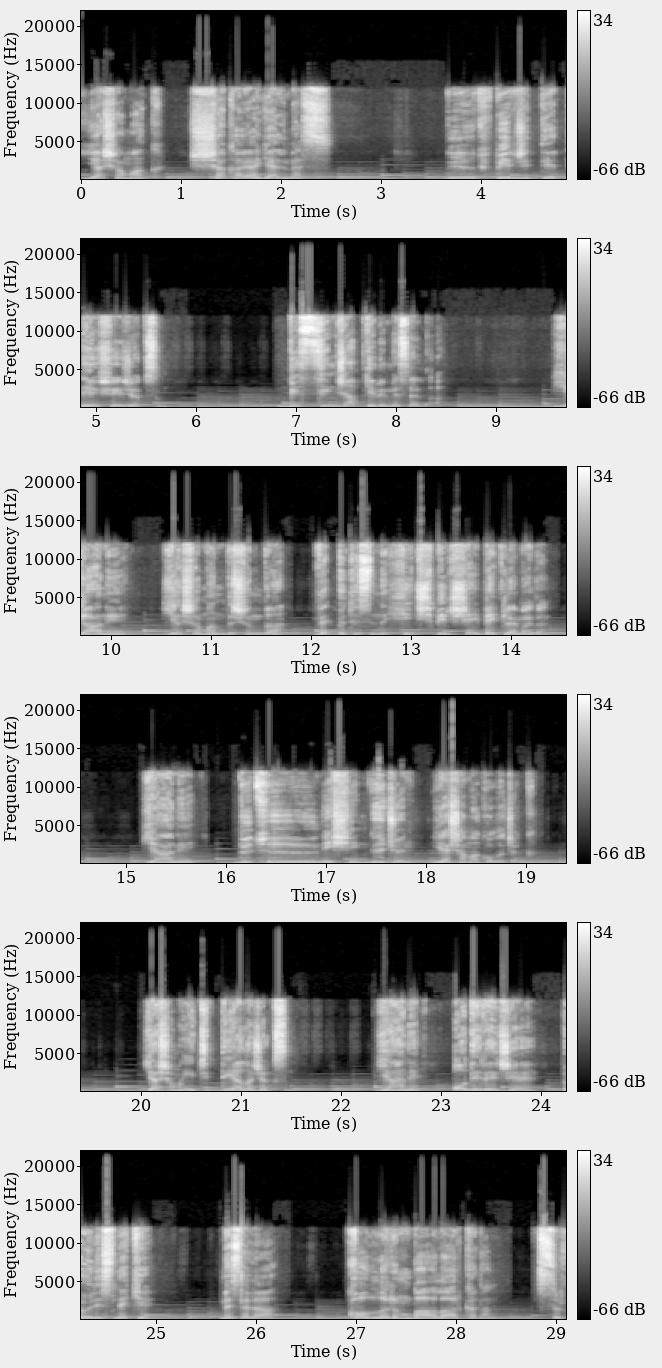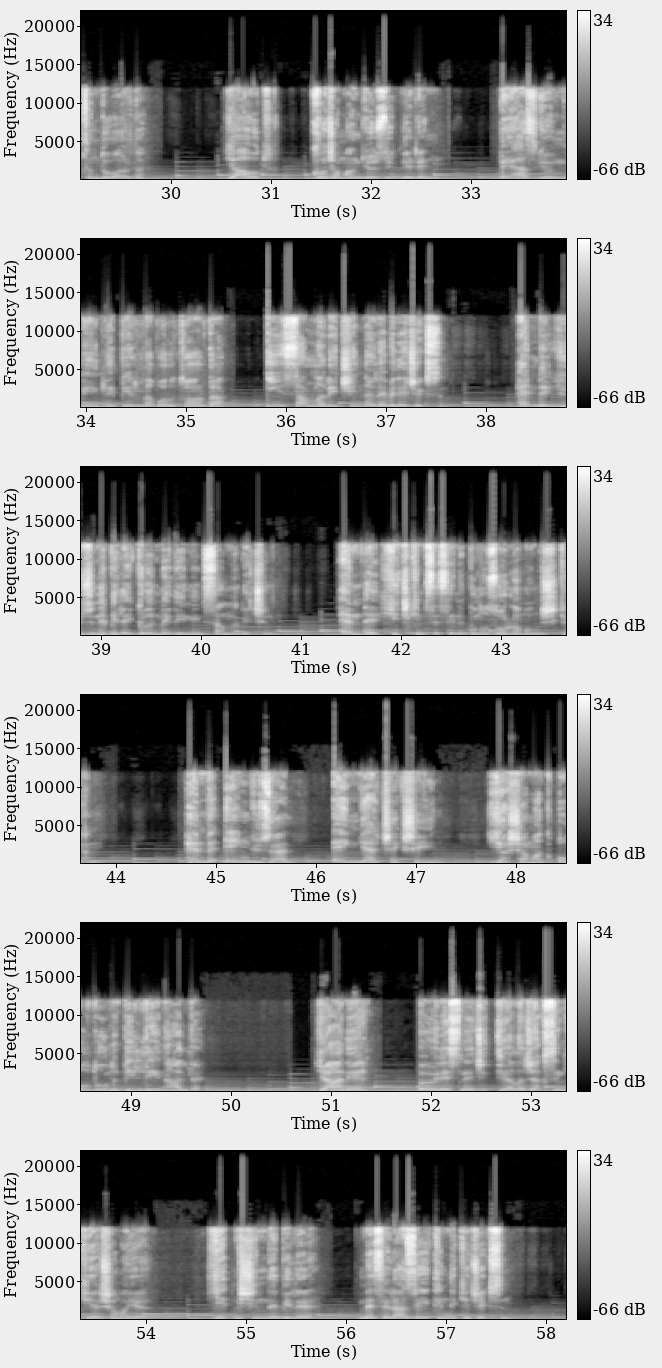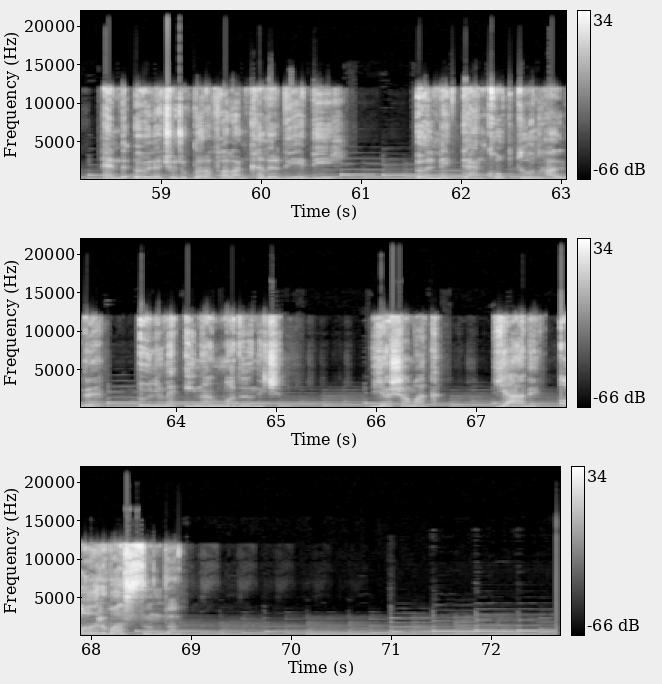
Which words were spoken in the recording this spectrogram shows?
yaşamak şakaya gelmez. Büyük bir ciddiyetle yaşayacaksın. Bir sincap gibi mesela. Yani yaşamın dışında ve ötesinde hiçbir şey beklemeden. Yani bütün işin gücün yaşamak olacak. Yaşamayı ciddiye alacaksın. Yani o derece öylesine ki mesela kolların bağlı arkadan, sırtın duvarda. Yahut kocaman gözlüklerin, beyaz gömleğinde bir laboratuvarda insanlar için ölebileceksin. Hem de yüzünü bile görmediğin insanlar için. Hem de hiç kimse seni buna zorlamamışken. Hem de en güzel, en gerçek şeyin yaşamak olduğunu bildiğin halde. Yani öylesine ciddiye alacaksın ki yaşamayı. Yetmişinde bile mesela zeytin dikeceksin. Hem de öyle çocuklara falan kalır diye değil. Ölmekten korktuğun halde ölüme inanmadığın için. Yaşamak yani ağır bastığından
